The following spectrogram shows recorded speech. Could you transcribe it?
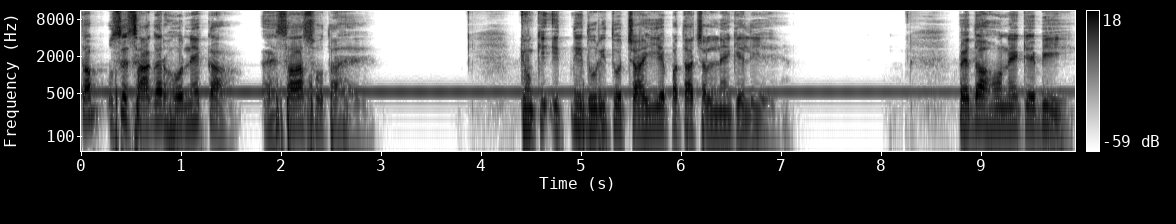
तब उसे सागर होने का एहसास होता है। क्योंकि इतनी दूरी तो चाहिए पता चलने के लिए। पैदा होने के भी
